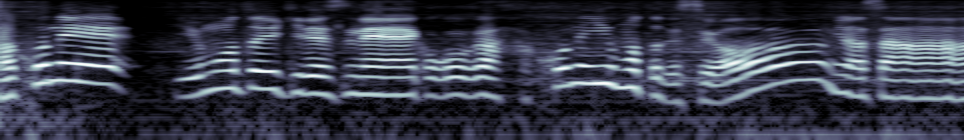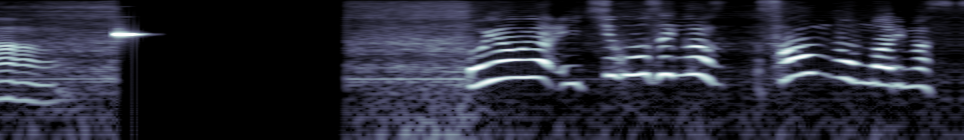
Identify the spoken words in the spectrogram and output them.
箱根湯本駅ですね。ここが箱根湯本ですよ。皆さん。おやおや1号線が3本もあります。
